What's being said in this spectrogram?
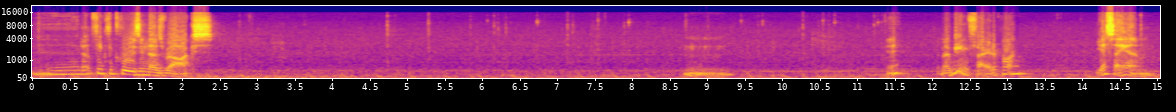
Uh, I don't think the clue is in those rocks. Hmm. Eh? Am I being fired upon? Yes, I am.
